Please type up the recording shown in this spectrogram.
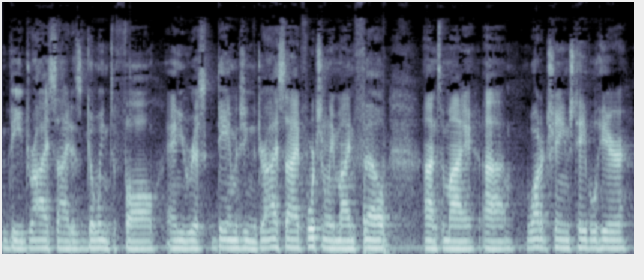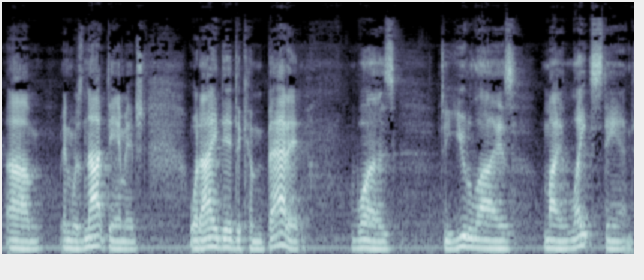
the dry side is going to fall and you risk damaging the dry side. Fortunately, mine fell onto my um, water change table here um, and was not damaged. What I did to combat it was to utilize my light stand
